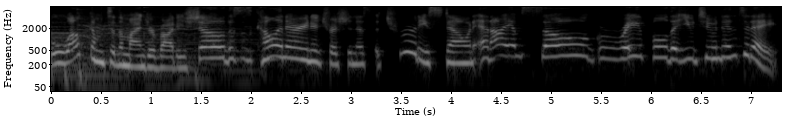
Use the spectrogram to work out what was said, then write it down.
Welcome to the Mind Your Body Show. This is culinary nutritionist Trudy Stone, and I am so grateful that you tuned in today.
